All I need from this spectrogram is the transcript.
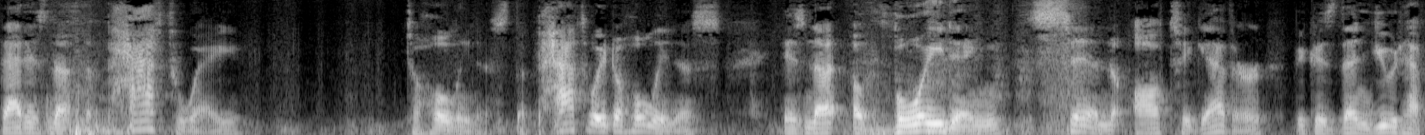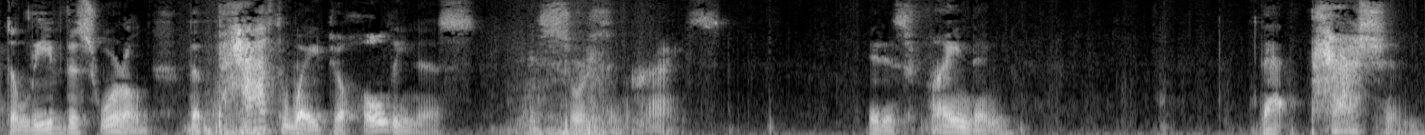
that is not the pathway to holiness. The pathway to holiness is not avoiding sin altogether because then you would have to leave this world. The pathway to holiness is sourcing Christ. It is finding that passion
